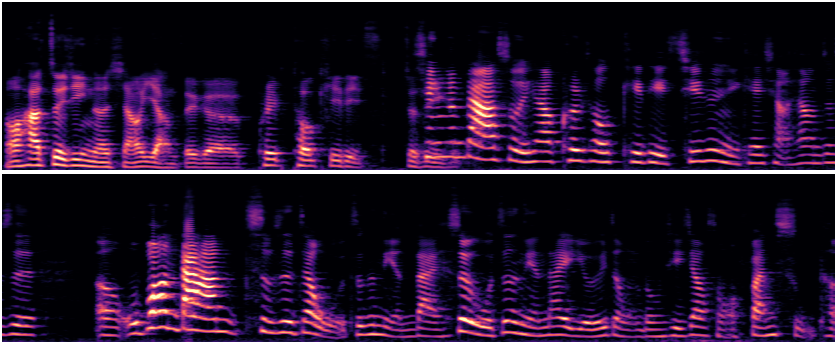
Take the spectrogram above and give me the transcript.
然后他最近呢想要养这个 Crypto Kitties，就是先跟大家说一下 Crypto Kitties，其实你可以想象，就是呃，我不知道大家是不是在我这个年代，所以我这个年代有一种东西叫什么番薯藤，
